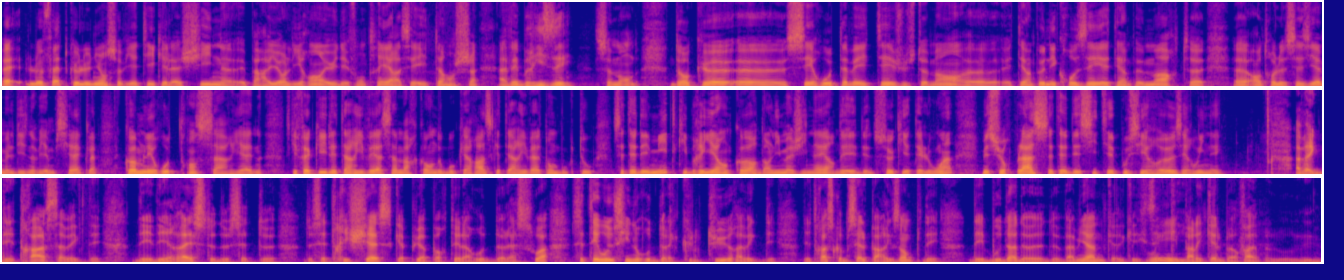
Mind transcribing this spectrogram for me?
eh, le fait que l'Union soviétique et la Chine, et par ailleurs l'Iran, aient eu des frontières assez étanches, avait brisé ce monde. Donc euh, euh, ces routes avaient été justement euh, étaient un peu nécrosées, étaient un peu mortes entre le 16e et le 19e siècle, comme les routes transsahariennes. Ce qui fait qu'il est arrivé à Samarcande ou Bukhara, ce qui était arrivé à Tombouctou. C'était des mythes qui brillaient encore dans l'imaginaire de ceux qui étaient loin, mais sur place, c'était des cités poussiéreuses et ruinées. Avec des traces, avec des, des, restes de cette, de cette richesse qu'a pu apporter la route de la soie. C'était aussi une route de la culture, avec des, des traces comme celle, par exemple, des, des Bouddhas de, de Bamiyan, qui, par lesquels, ben, enfin,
